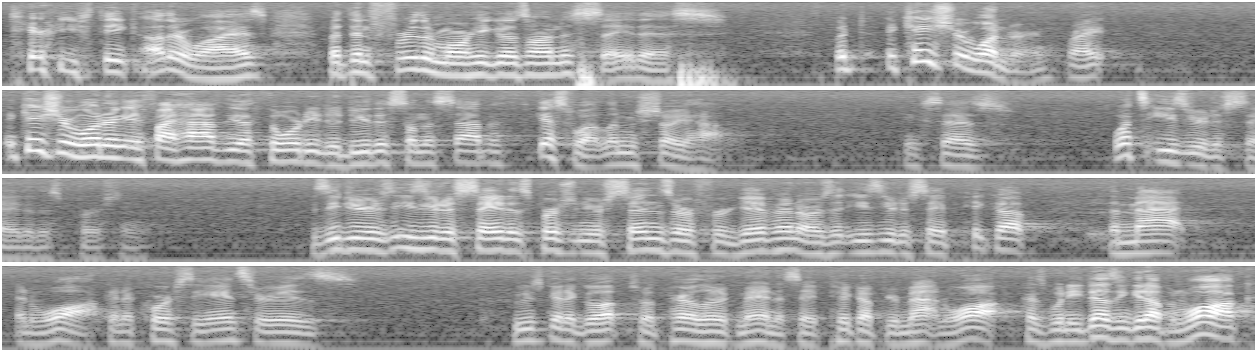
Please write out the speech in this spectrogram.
dare you think otherwise? But then, furthermore, he goes on to say this. But in case you're wondering, right? In case you're wondering if I have the authority to do this on the Sabbath, guess what? Let me show you how. He says, What's easier to say to this person? Is it easier, easier to say to this person, Your sins are forgiven? Or is it easier to say, Pick up the mat and walk? And of course, the answer is who's going to go up to a paralytic man and say, pick up your mat and walk? Because when he doesn't get up and walk,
